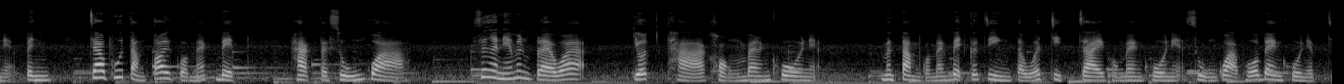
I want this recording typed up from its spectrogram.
เนี่ยเป็นเจ้าผู้ต่ำต้อยกว่าแม็กเบธหากแต่สูงกว่า ซึ่งอันนี้มันแปลว่า ยศถาของแบงโคเนี่ยมันต่ำกว่าแม็กเบธก็จริง แต่ว่าจิตใจของแบงโคเนี่ยสูงกว่าเพราะว่าแบงโคเนี่ยจ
